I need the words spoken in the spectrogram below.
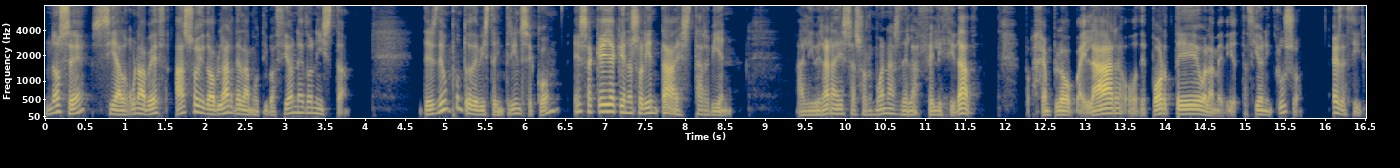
No sé si alguna vez has oído hablar de la motivación hedonista. Desde un punto de vista intrínseco, es aquella que nos orienta a estar bien, a liberar a esas hormonas de la felicidad. Por ejemplo, bailar o deporte o la meditación incluso. Es decir,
